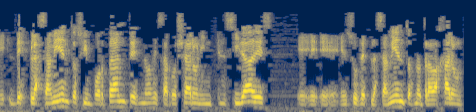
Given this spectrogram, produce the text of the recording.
eh, desplazamientos importantes, no desarrollaron intensidades eh, eh, en sus desplazamientos, no trabajaron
